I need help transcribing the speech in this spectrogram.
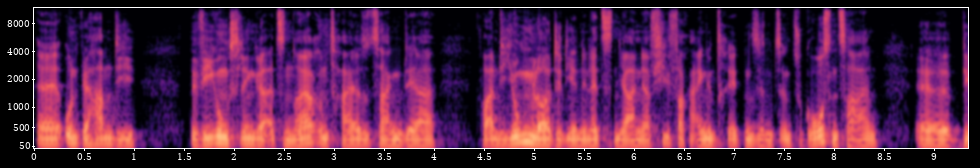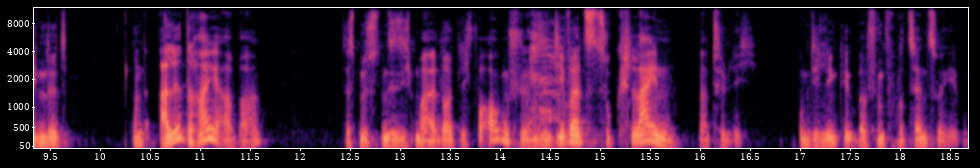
Äh, und wir haben die Bewegungslinke als einen neueren Teil sozusagen der, vor allem die jungen Leute, die in den letzten Jahren ja vielfach eingetreten sind, in zu großen Zahlen äh, bindet. Und alle drei aber, das müssten Sie sich mal deutlich vor Augen führen, sind jeweils zu klein natürlich, um die Linke über 5% zu heben.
